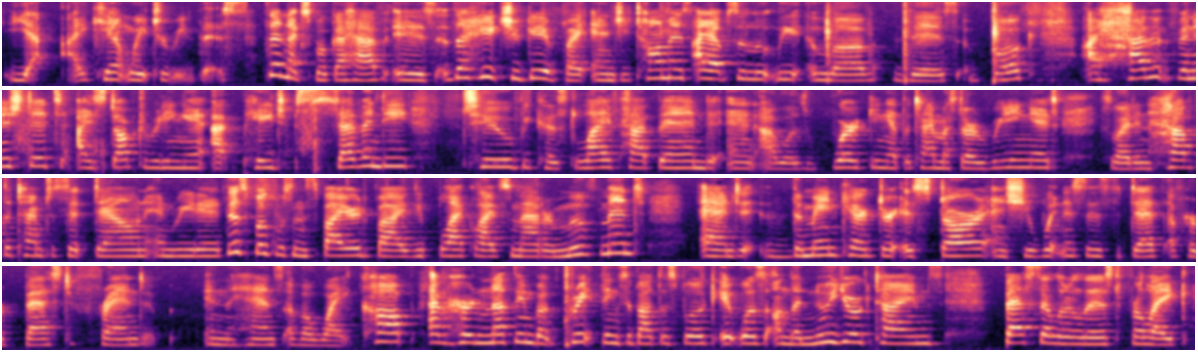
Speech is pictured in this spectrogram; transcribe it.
yeah, I can't wait to read this. The next book I have is The Hate You Give by Angie Thomas. I absolutely love this book. I haven't finished it. I stopped reading it at page 72 because life happened and I was working at the time I started reading it so I didn't have the time to sit down and read it. This book was inspired by the Black Lives Matter movement and the main character is Starr and she witnesses the death of her best friend in the hands of a white cop. I've heard nothing but great things about this book. It was on the New York Times bestseller list for like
